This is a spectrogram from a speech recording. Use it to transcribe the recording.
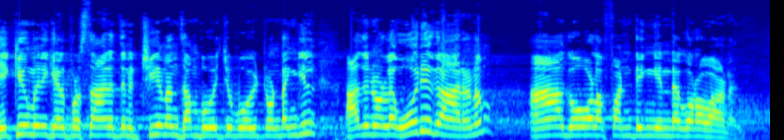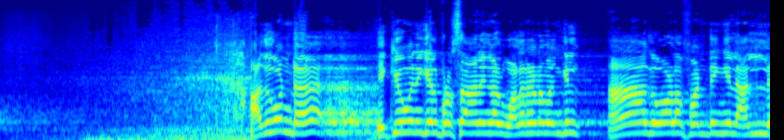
എക്യൂമനിക്കൽ പ്രസ്ഥാനത്തിന് ക്ഷീണം സംഭവിച്ചു പോയിട്ടുണ്ടെങ്കിൽ അതിനുള്ള ഒരു കാരണം ആഗോള ഫണ്ടിങ്ങിന്റെ കുറവാണ്. അതുകൊണ്ട് എക്യൂമനിക്കൽ പ്രസ്ഥാനങ്ങൾ വളരണമെങ്കിൽ ആഗോള ഫണ്ടിങ്ങിൽ അല്ല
